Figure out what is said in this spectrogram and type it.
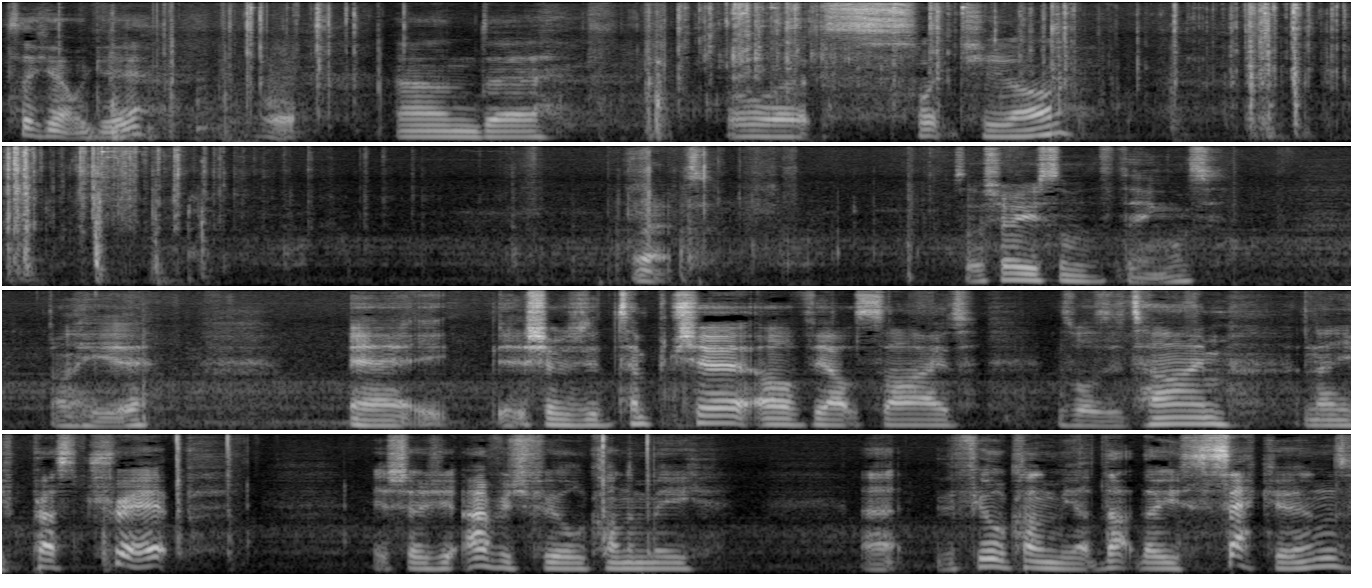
take out the gear and uh, we'll uh, switch it on. Right. So I'll show you some of the things on here. Uh, it, it shows you the temperature of the outside as well as the time. And then you press trip, it shows you average fuel economy, uh, the fuel economy at that very second,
